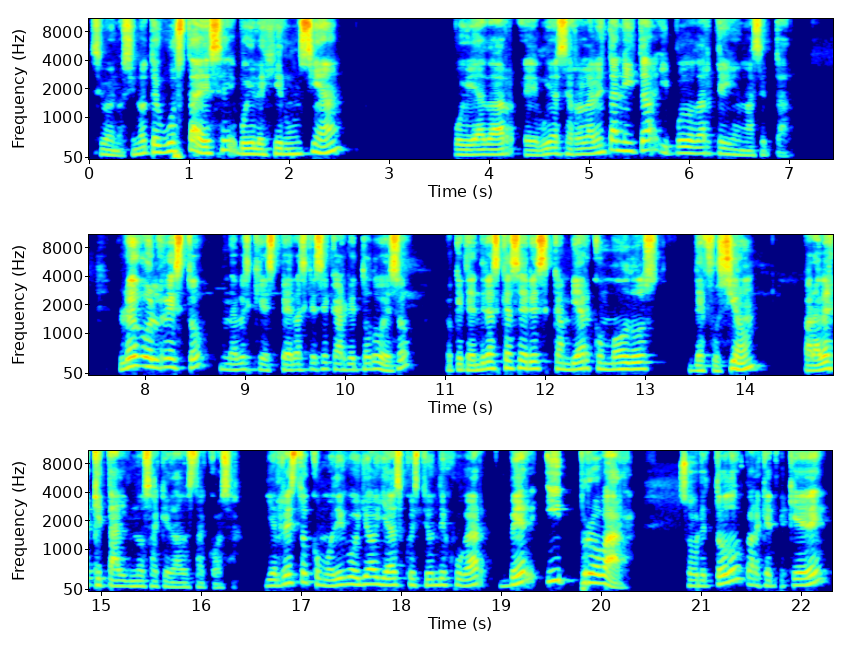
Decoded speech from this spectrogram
Si, bueno, si no te gusta ese, voy a elegir un cian, voy a, dar, eh, voy a cerrar la ventanita y puedo dar clic en aceptar. Luego el resto, una vez que esperas que se cargue todo eso, lo que tendrías que hacer es cambiar con modos de fusión para ver qué tal nos ha quedado esta cosa. Y el resto, como digo yo, ya es cuestión de jugar, ver y probar. Sobre todo para que te quede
